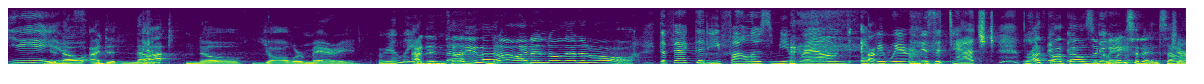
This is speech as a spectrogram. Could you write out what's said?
years. You know, I did not know y'all were married. really? I didn't Did tell not- you that? No, I didn't know that at all. the fact that he follows me around everywhere and is attached. Like I thought that was a they- coincidence. I was like-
